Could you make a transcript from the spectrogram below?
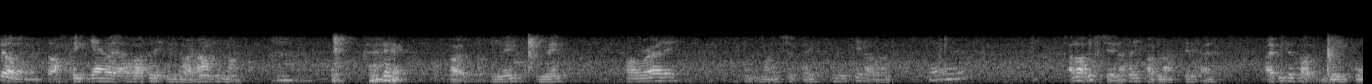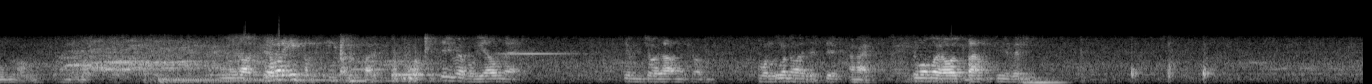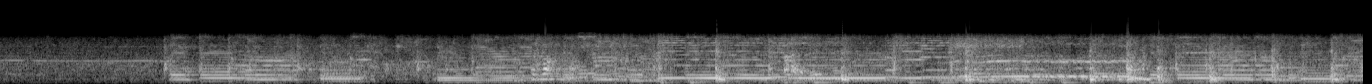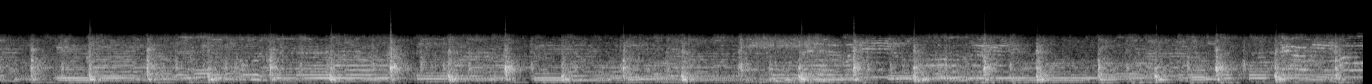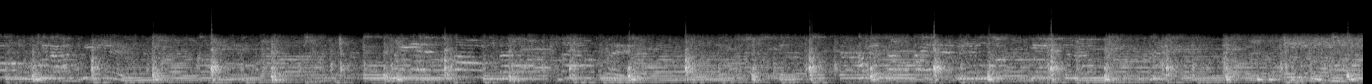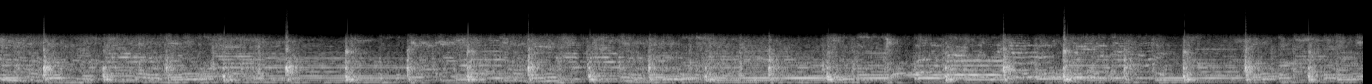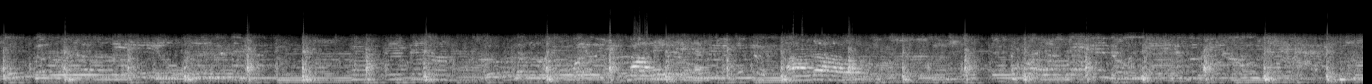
filming and stuff. I think, yeah, I, I did it the other way around, didn't I? right, you in? You in? I'm ready. No, it should be. Can you see that one? Yeah. I like this tune. I don't know if I'd like to do it though. I hope he does like really cool along. You like You know what it is? It's on close. See Rebel Yell Net. You enjoy that on the drums. Come on, The one I just did. Okay. The one where I was bouncing a bit. Oh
